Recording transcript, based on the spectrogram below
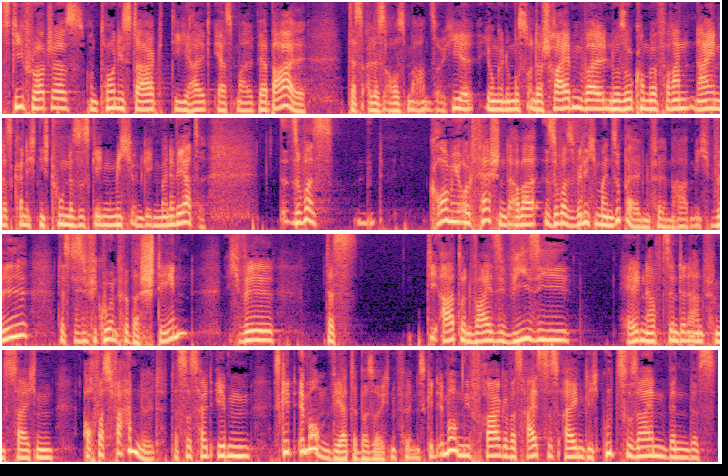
Steve Rogers und Tony Stark, die halt erstmal verbal das alles ausmachen. So, hier, Junge, du musst unterschreiben, weil nur so kommen wir voran. Nein, das kann ich nicht tun, das ist gegen mich und gegen meine Werte. Sowas, call me old fashioned, aber sowas will ich in meinen Superheldenfilmen haben. Ich will, dass diese Figuren für was stehen. Ich will, dass die Art und Weise, wie sie heldenhaft sind, in Anführungszeichen, auch was verhandelt. Das ist halt eben, es geht immer um Werte bei solchen Filmen. Es geht immer um die Frage, was heißt es eigentlich, gut zu sein, wenn das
